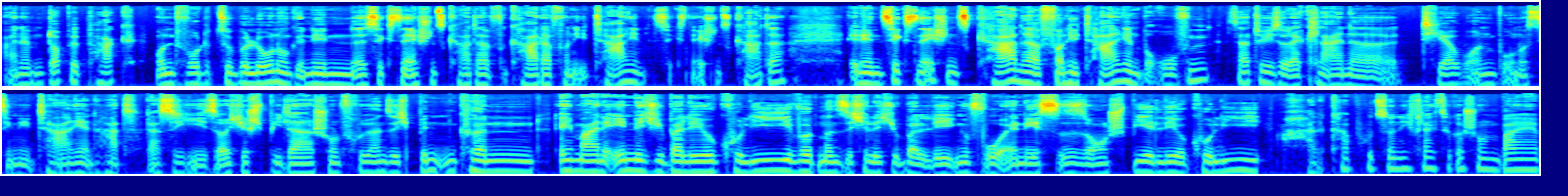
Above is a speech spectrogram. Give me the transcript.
einem Doppelpack und wurde zur Belohnung in den äh, Six Nations Kader, Kader von Italien, Six Nations Kader, in den Six Nations Kader von Italien berufen. Das ist natürlich so der kleine Tier One Bonus, den Italien hat, dass sie solche Spieler schon früher an sich binden können. Ich meine, ähnlich wie bei Leo Colli wird man sicherlich überlegen, wo er nächste Saison spielt. Leo Colli hat Capuzzo nicht vielleicht sogar schon bei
